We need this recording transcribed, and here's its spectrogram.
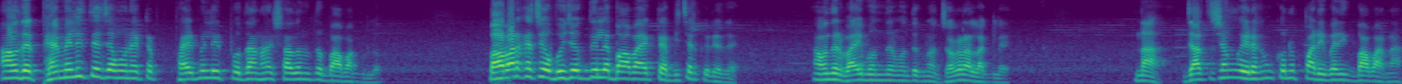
আমাদের ফ্যামিলিতে যেমন একটা ফ্যামিলির প্রধান হয়, সাধারণত বাবাগুলো। বাবার কাছে অভিযোগ দিলে বাবা একটা বিচার করে দেয়। আমাদের ভাই বোনদের মধ্যে কোনো ঝগড়া লাগলে। না, জাতিসংঘ এরকম কোনো পারিবারিক বাবা না।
